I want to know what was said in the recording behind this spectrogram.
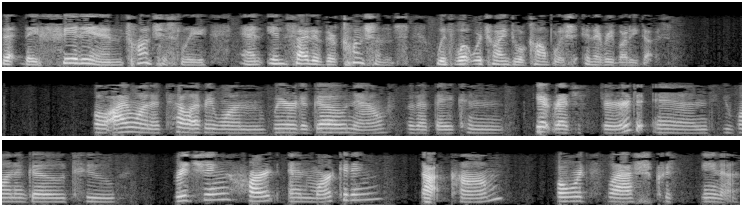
that they fit in consciously and inside of their conscience with what we're trying to accomplish, and everybody does. Well, I want to tell everyone where to go now so that they can get registered, and you want to go to bridgingheartandmarketing.com forward slash Christina.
